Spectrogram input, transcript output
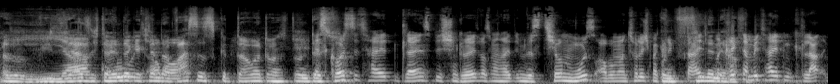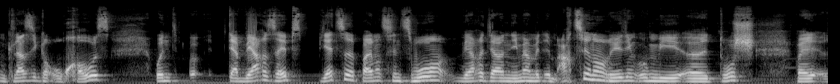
also wie Ja, sehr er sich dahinter geklemmt hat, was es gedauert und, und Es das kostet halt ein kleines bisschen Geld, was man halt investieren muss, aber natürlich, man kriegt, halt, man kriegt damit halt einen, Kla einen Klassiker auch raus. Und äh, der wäre selbst jetzt bei einer Zensur, wäre der nicht mehr mit im 18er-Rating irgendwie äh, durch, weil,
